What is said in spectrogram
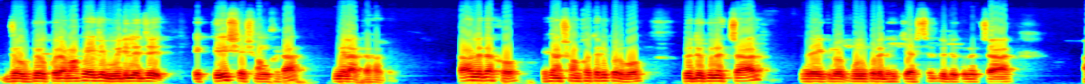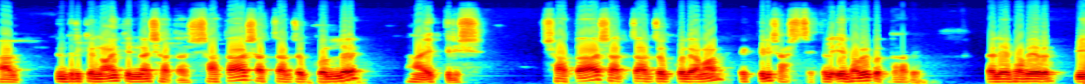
যোগ বিয়োগ করে আমাকে এই যে মিডিলে যে একত্রিশ, সেই সংখ্যাটা মেলাতে হবে। তাহলে দেখো, এখানে সংখ্যা তৈরি করব। দুই দুগুণে চার এবার এগুলো গুণ করে দেখি, কি আসছে? দুই দুগুণে চার, আর তিন তিরিকে নয়, তিন নয়, সাতাশ। সাতাশ আর চার যোগ করলে হ্যাঁ একত্রিশ। সাতাশ আর চার যোগ করলে আমার একত্রিশ আসছে। তাহলে এভাবে করতে হবে। তাহলে এভাবে p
